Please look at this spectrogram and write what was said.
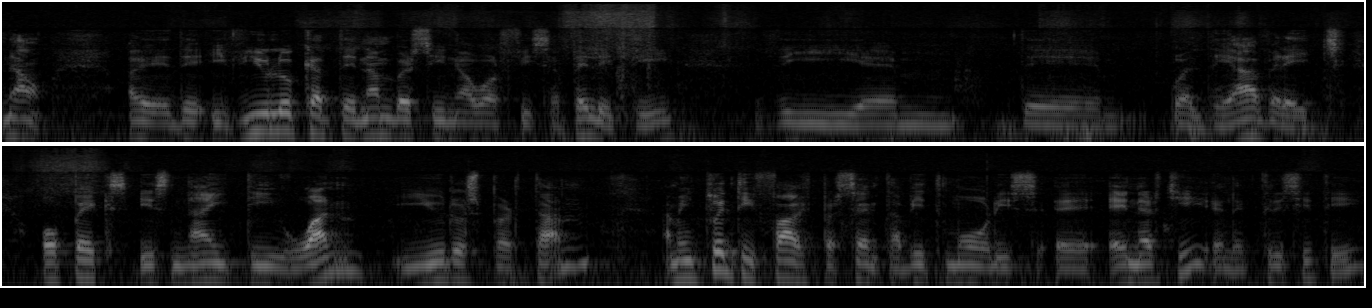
Now, uh, the, if you look at the numbers in our feasibility, the, um, the, well, the average OPEX is 91 euros per ton. I mean, 25%, a bit more is uh, energy, electricity.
